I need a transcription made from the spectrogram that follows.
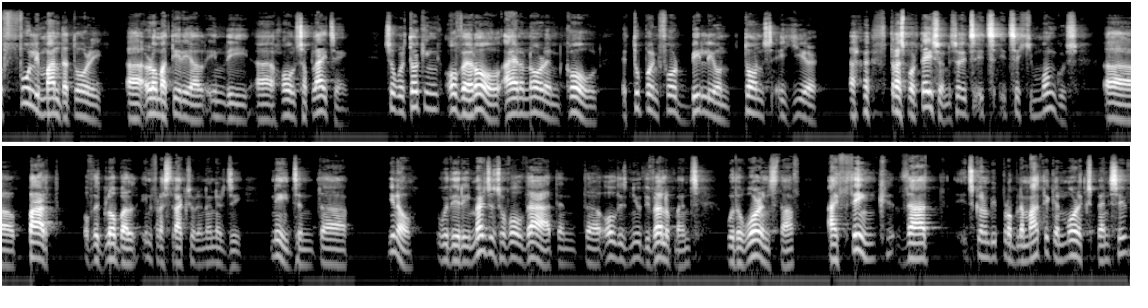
a fully mandatory uh, raw material in the uh, whole supply chain. So we're talking overall iron ore and coal at 2.4 billion tons a year transportation. So it's, it's, it's a humongous uh, part of the global infrastructure and energy needs. And, uh, you know, with the emergence of all that and uh, all these new developments with the war and stuff, I think that it's going to be problematic and more expensive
